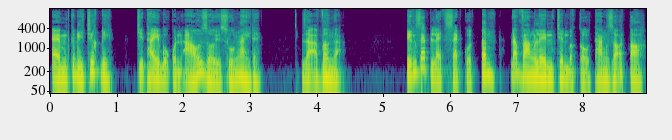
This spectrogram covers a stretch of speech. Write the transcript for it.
em cứ đi trước đi. Chị thay bộ quần áo rồi xuống ngay đây. Dạ vâng ạ. Tiếng dép lẹt xẹt của Tâm đã vang lên trên bậc cầu thang rõ to.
